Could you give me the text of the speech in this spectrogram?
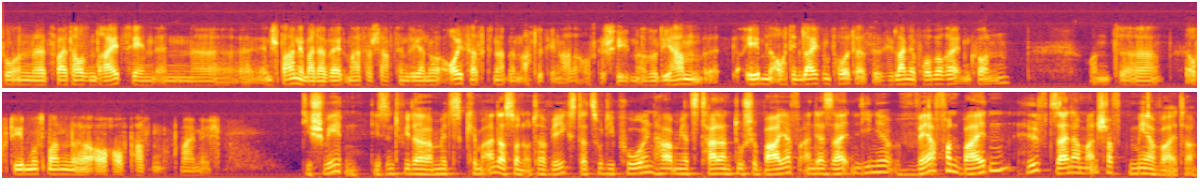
schon 2013 äh, in, äh, in Spanien bei der Weltmeisterschaft sind sie ja nur äußerst knapp im Achtelfinale ausgeschieden. Also die haben eben auch den gleichen Vorteil, dass sie sich lange vorbereiten konnten. Und äh, auf die muss man äh, auch aufpassen, meine ich. Die Schweden, die sind wieder mit Kim Andersson unterwegs. Dazu die Polen haben jetzt Talant Duschebajew an der Seitenlinie. Wer von beiden hilft seiner Mannschaft mehr weiter?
